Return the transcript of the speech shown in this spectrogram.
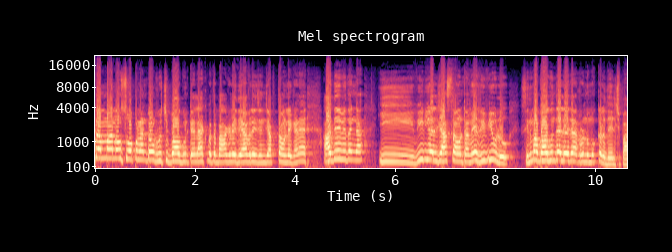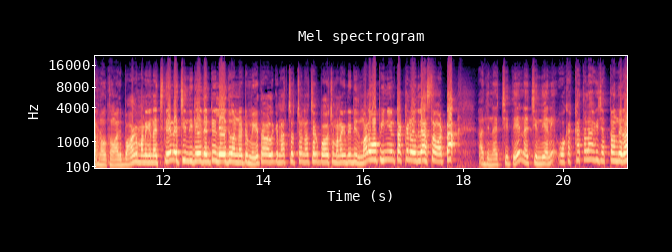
బ్రహ్మాండం సూపర్ అంటాం రుచి బాగుంటే లేకపోతే బాగలేదు యావరేజ్ అని చెప్తాంలే కానీ అదేవిధంగా ఈ వీడియోలు చేస్తూ ఉంటామే రివ్యూలు సినిమా బాగుందా లేదా రెండు ముక్కలు తేల్చి పారనవుతాం అది బాగా మనకి నచ్చితే నచ్చింది లేదంటే లేదు అన్నట్టు మిగతా వాళ్ళకి నచ్చవచ్చు నచ్చకపోవచ్చు మనకు తెలియదు మన ఒపీనియన్ టక్కన వదిలేస్తాం అట్ట. అది నచ్చితే నచ్చింది అని ఒక కథలాగా చెప్తాం కదా.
